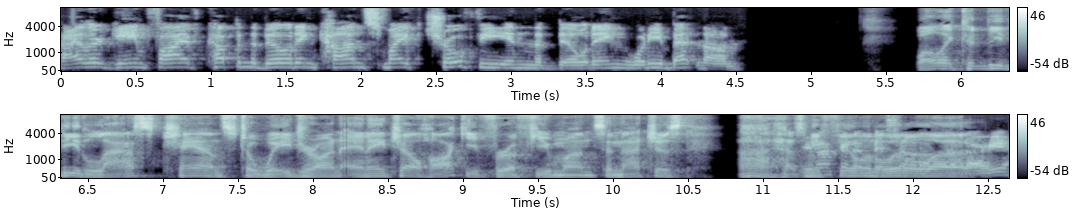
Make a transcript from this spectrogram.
Tyler, Game Five, Cup in the building, Conn Smythe Trophy in the building. What are you betting on? Well, it could be the last chance to wager on NHL hockey for a few months, and that just ah has You're me feeling a little. Uh, that, are you?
